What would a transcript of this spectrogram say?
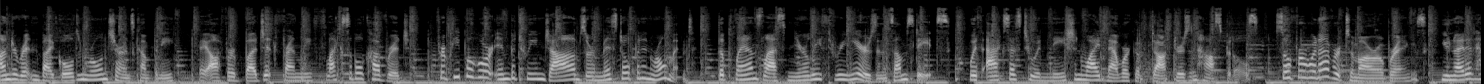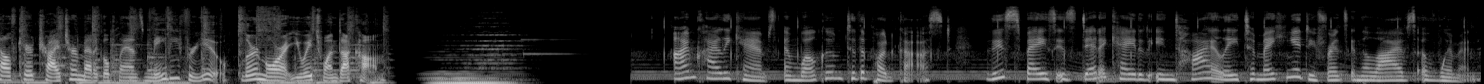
Underwritten by Golden Rule Insurance Company, they offer budget-friendly, flexible coverage for people who are in between jobs or missed open enrollment. The plans last nearly three years in some states, with access to a nationwide network of doctors and hospitals. So for whatever tomorrow brings, United Healthcare Tri-Term Medical Plans may be for you. Learn more at uh1.com. I'm Kylie Camps, and welcome to the podcast. This space is dedicated entirely to making a difference in the lives of women.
